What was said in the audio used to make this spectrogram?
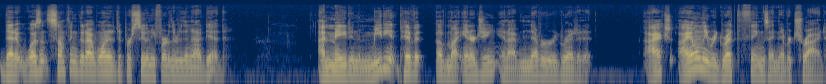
that it wasn't something that I wanted to pursue any further than I did. I made an immediate pivot of my energy and I've never regretted it. I actually I only regret the things I never tried.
